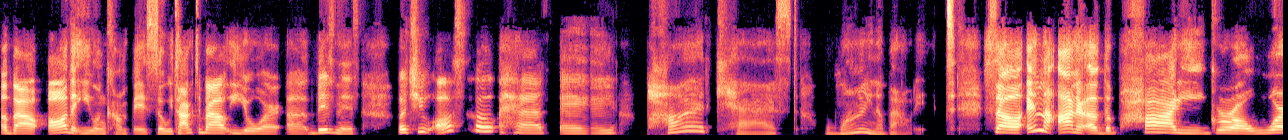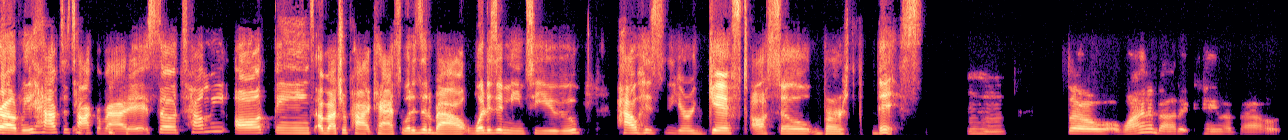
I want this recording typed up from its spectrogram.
about all that you encompass. So we talked about your uh, business, but you also have a podcast, Wine About It. So, in the honor of the potty girl world, we have to talk about it. So, tell me all things about your podcast. What is it about? What does it mean to you? How has your gift also birthed this? hmm So Wine About It came about.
